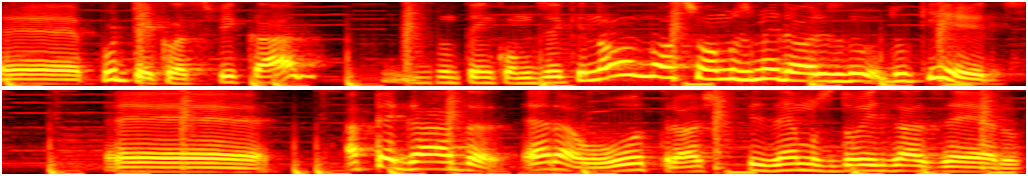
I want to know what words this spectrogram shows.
é, por ter classificado, não tem como dizer que não, nós somos melhores do, do que eles. É, a pegada era outra, acho que fizemos 2 a 0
